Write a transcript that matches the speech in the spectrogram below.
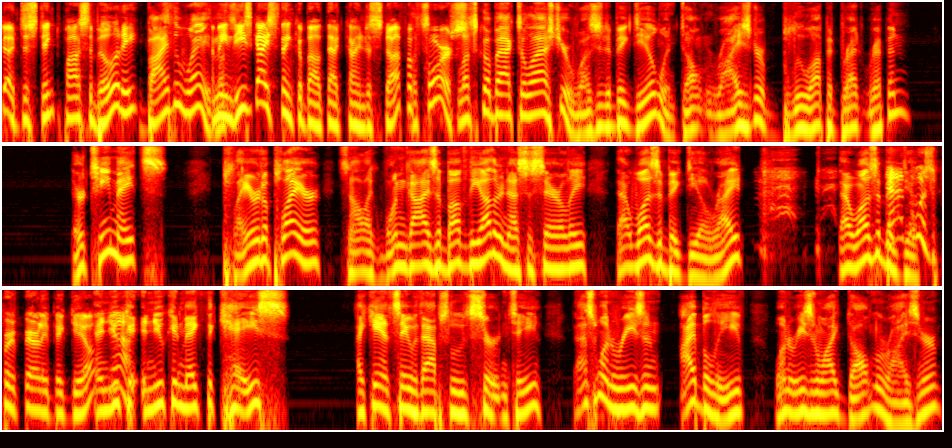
a distinct possibility. By the way, I mean, these guys think about that kind of stuff, of let's- course. Let's go back to last year. Was it a big deal when Dalton Risner blew up at Brett Rypien? They're teammates, player to player. It's not like one guy's above the other necessarily. That was a big deal, right? That was a big that deal. That was a pretty, fairly big deal. and you yeah. can and you can make the case. I can't say with absolute certainty. That's one reason I believe. One reason why Dalton Risner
